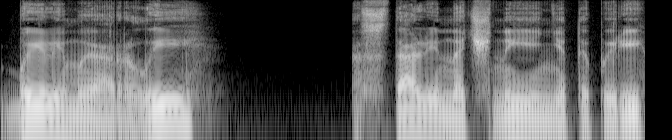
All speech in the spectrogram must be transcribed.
«Были мы орлы, а стали ночные нетопыри».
